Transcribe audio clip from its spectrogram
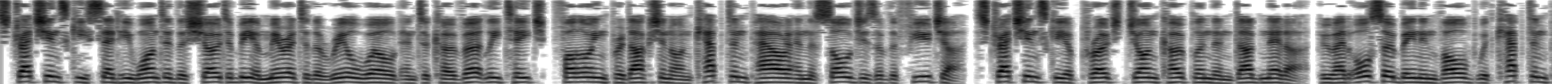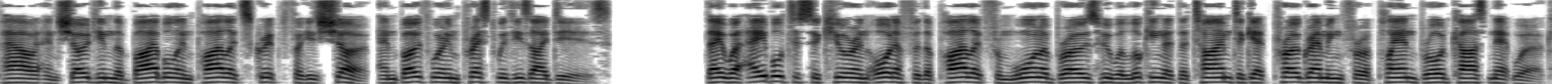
Straczynski said he wanted the show to be a mirror to the real world and to covertly teach. Following production on Captain Power and the Soldiers of the Future, Straczynski approached John Copeland and Doug Netter, who had also been involved with Captain Power and showed him the Bible and pilot script for his show, and both were impressed with his ideas. They were able to secure an order for the pilot from Warner Bros. who were looking at the time to get programming for a planned broadcast network.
